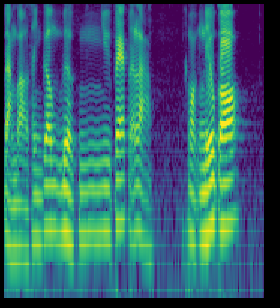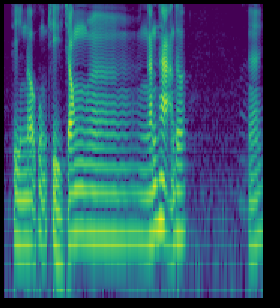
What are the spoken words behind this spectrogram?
đảm bảo thành công được như Pep đã làm. Hoặc nếu có thì nó cũng chỉ trong uh, ngắn hạn thôi. Đấy,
